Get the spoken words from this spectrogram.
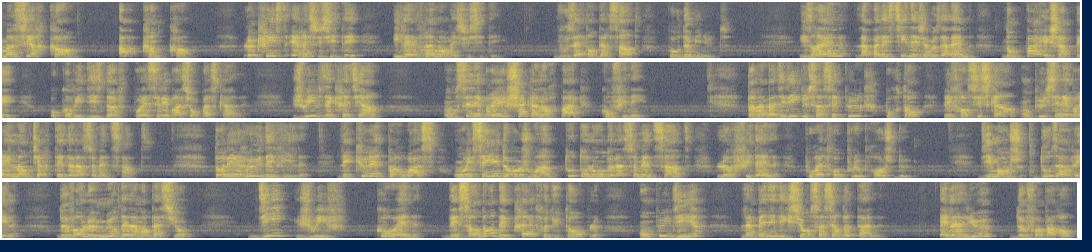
Masir. Le Christ est ressuscité, il est vraiment ressuscité. Vous êtes en Terre Sainte pour deux minutes. Israël, la Palestine et Jérusalem n'ont pas échappé au Covid-19 pour les célébrations pascales. Juifs et chrétiens ont célébré chacun leur Pâques confinés. Dans la basilique du Saint-Sépulcre, pourtant, les franciscains ont pu célébrer l'entièreté de la Semaine sainte. Dans les rues des villes, les curés de paroisse ont essayé de rejoindre tout au long de la Semaine sainte leurs fidèles pour être au plus proche d'eux. Dimanche 12 avril, devant le mur des lamentations, dix juifs, Cohen, descendants des prêtres du temple, ont pu dire la bénédiction sacerdotale. Elle a lieu deux fois par an.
